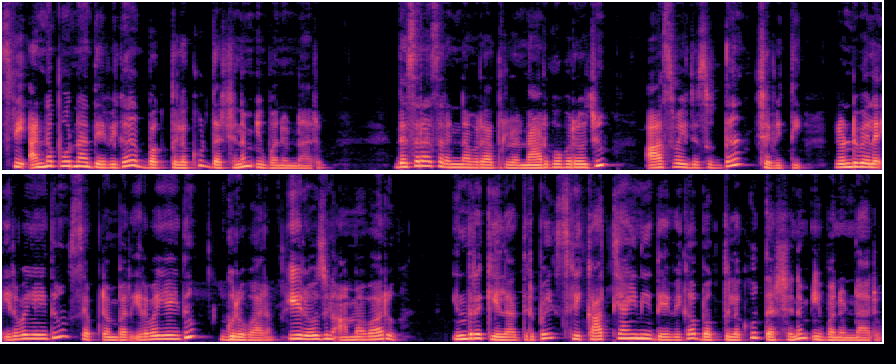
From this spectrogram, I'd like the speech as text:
శ్రీ అన్నపూర్ణాదేవిగా భక్తులకు దర్శనం ఇవ్వనున్నారు. దసరా శరన్నవరాత్రుల నాలుగవ రోజు ఆశ్వయుజ శుద్ధ చవితి. రెండు వేల ఇరవై ఐదు సెప్టెంబర్ ఇరవై ఐదు గురువారం. ఈ రోజున అమ్మవారు ఇంద్రకీలాద్రిపై శ్రీ కాత్యాయని దేవిగా భక్తులకు దర్శనం ఇవ్వనున్నారు.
